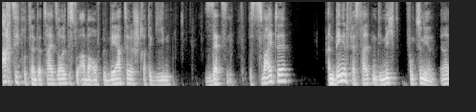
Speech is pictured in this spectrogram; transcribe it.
80% der Zeit solltest du aber auf bewährte Strategien setzen. Das zweite, an Dingen festhalten, die nicht funktionieren. Ja,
